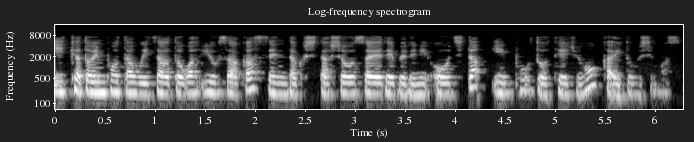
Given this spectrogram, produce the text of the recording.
eCAD インポーター Wizard はユーザーが選択した詳細レベルに応じたインポート手順を回答します。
